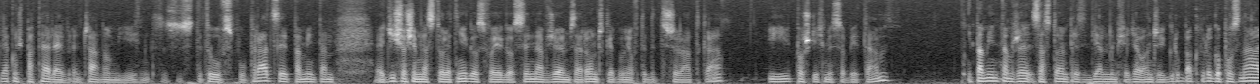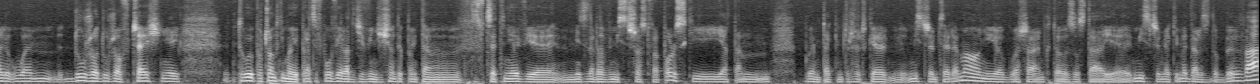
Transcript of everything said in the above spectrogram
jakąś paterę wręczano mi z, z tytułu współpracy. Pamiętam e, dziś 18-letniego swojego syna wziąłem za rączkę, bo miał wtedy 3 latka i poszliśmy sobie tam. I pamiętam, że za stołem prezydialnym siedział Andrzej Gruba, którego poznałem dużo, dużo wcześniej. To były początki mojej pracy w połowie lat 90. Pamiętam w Cetniewie Międzynarodowe Mistrzostwa Polski. Ja tam byłem takim troszeczkę mistrzem ceremonii, ogłaszałem, kto zostaje mistrzem, jaki medal zdobywa.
